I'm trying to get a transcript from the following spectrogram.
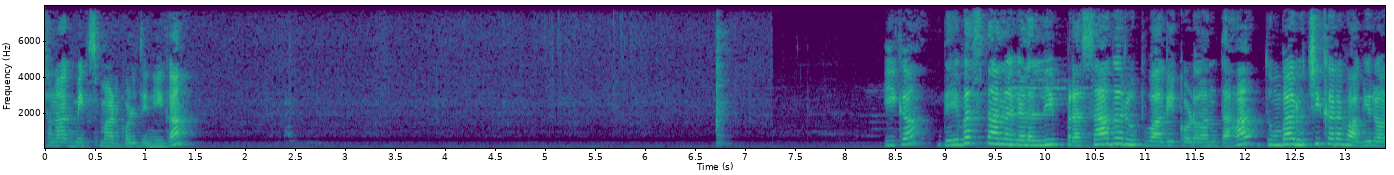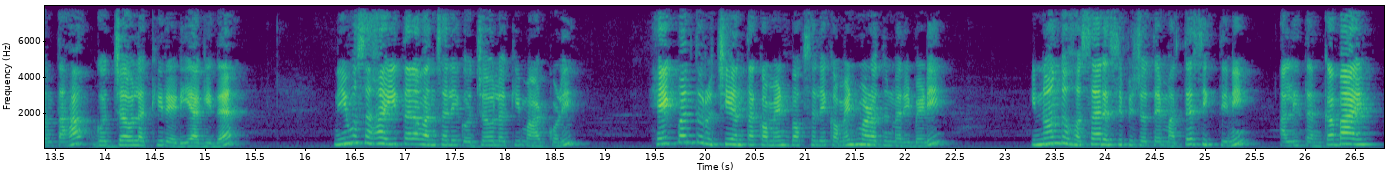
ಚೆನ್ನಾಗಿ ಮಿಕ್ಸ್ ಮಾಡ್ಕೊಳ್ತೀನಿ ಈಗ. ಈಗ ದೇವಸ್ಥಾನಗಳಲ್ಲಿ ಪ್ರಸಾದ ರೂಪವಾಗಿ ಕೊಡುವಂತಹ ತುಂಬ ರುಚಿಕರವಾಗಿರುವಂತಹ ಗೊಜ್ಜವಲಕ್ಕಿ ರೆಡಿಯಾಗಿದೆ. ನೀವು ಸಹ ಈ ಥರ ಒಂದ್ಸಲಿ ಗೊಜ್ಜವಲಕ್ಕಿ ಮಾಡ್ಕೊಳ್ಳಿ. ಹೇಗೆ ಬಂತು ರುಚಿ ಅಂತ ಕಮೆಂಟ್ ಬಾಕ್ಸಲ್ಲಿ ಕಮೆಂಟ್ ಮಾಡೋದನ್ನು ಮರಿಬೇಡಿ. ಇನ್ನೊಂದು ಹೊಸ ರೆಸಿಪಿ ಜೊತೆ ಮತ್ತೆ ಸಿಗ್ತೀನಿ. ಅಲ್ಲಿ ತನಕ ಬಾಯ್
